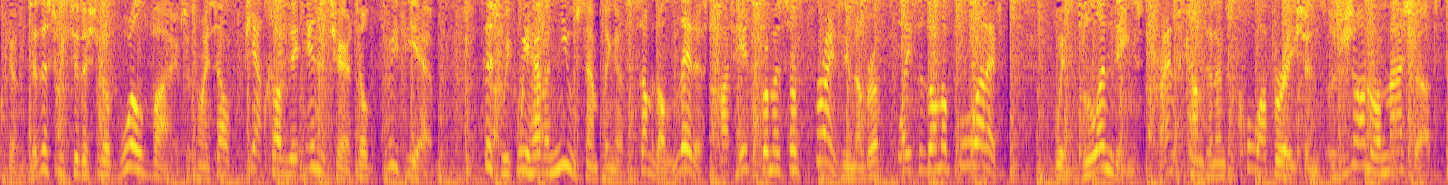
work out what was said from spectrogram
Welcome to this week's edition of World Vibes with myself, Pierre Travelet, in the chair till 3 p.m. This week we have a new sampling of some of the latest hot hits from a surprising number of places on the planet. With blendings, transcontinent cooperations, genre mashups,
